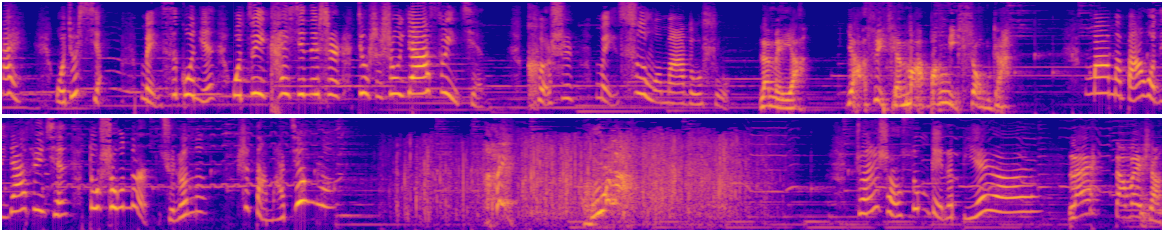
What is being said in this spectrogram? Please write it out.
哎，我就想，每次过年我最开心的事儿就是收压岁钱，可是每次我妈都说。蓝莓呀，压岁钱妈帮你收着。把我的压岁钱都收哪儿去了呢？是打麻将了？嘿，胡了！转手送给了别人。来，大外甥，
